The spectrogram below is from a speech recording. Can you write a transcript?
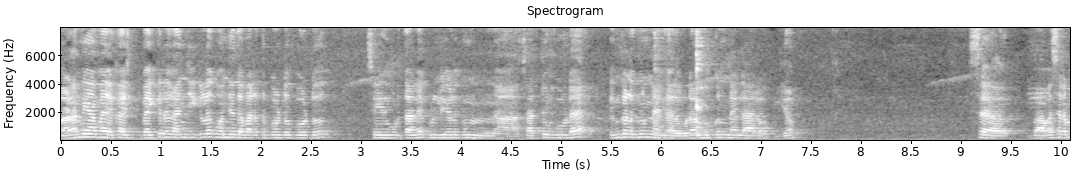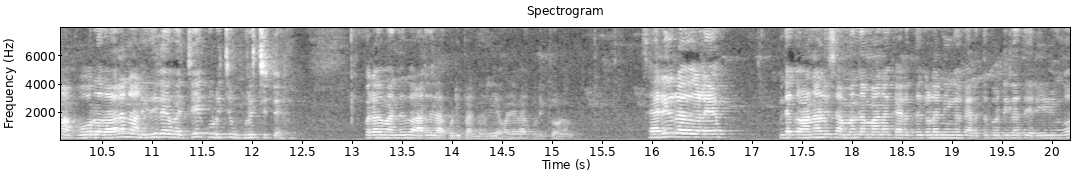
வளமையாக வைக்கிற கஞ்சிக்குள்ளே கொஞ்சம் இதை வறுத்து போட்டு போட்டு செய்து கொடுத்தாலே பிள்ளைகளுக்கும் சத்தும் கூட எங்களுக்கும் நல்லது உடம்புக்கும் நல்ல ஆரோக்கியம். ச இப்போ அவசரமாக போகிறதால நான் இதில் வச்சே குடிச்சு குடிச்சிட்டேன் பிறகு வந்து ஆறுதலாக குடிப்பேன் நிறைய வடிவாக குடிக்கணும். சரி உறவுகளே இந்த காணொலி சம்பந்தமான கருத்துக்களை நீங்கள் கருத்து பெட்டியில் தெரியுங்க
